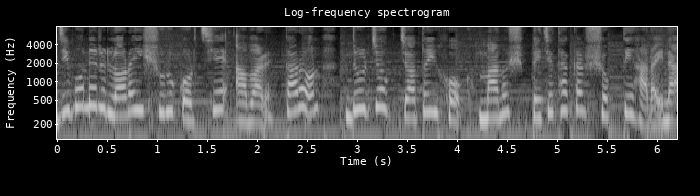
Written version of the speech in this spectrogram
জীবনের লড়াই শুরু করছে আবার। কারণ দুর্যোগ যতই হোক, মানুষ বেঁচে থাকার শক্তি হারায় না।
